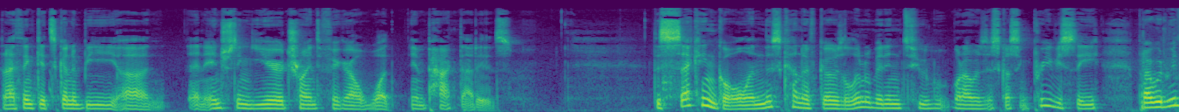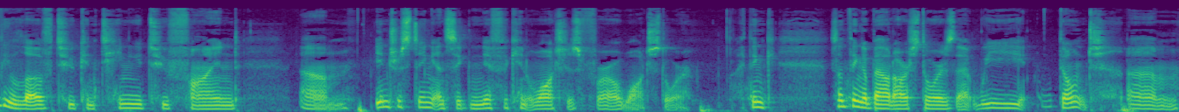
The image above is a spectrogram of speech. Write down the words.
and I think it's going to be uh, an interesting year trying to figure out what impact that is. The second goal, and this kind of goes a little bit into what I was discussing previously, but I would really love to continue to find um, interesting and significant watches for our watch store. I think something about our store is that we don't um,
